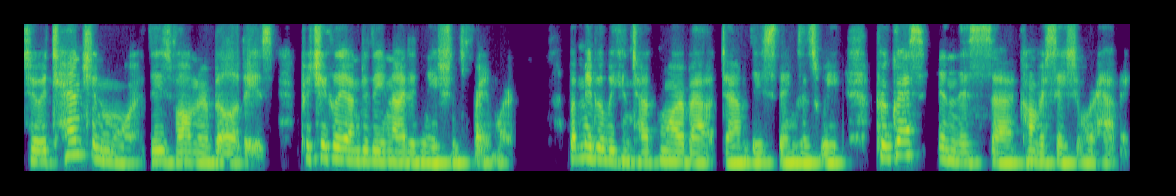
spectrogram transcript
to attention more these vulnerabilities, particularly under the United Nations framework. But maybe we can talk more about um, these things as we progress in this uh, conversation we're having.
